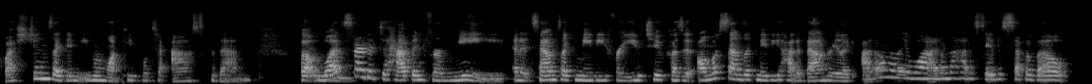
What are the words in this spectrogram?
questions. I didn't even want people to ask them. But what mm-hmm. started to happen for me, and it sounds like maybe for you too, because it almost sounds like maybe you had a boundary, like, I don't really want, I don't know how to say this stuff about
